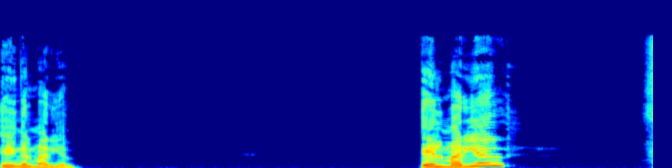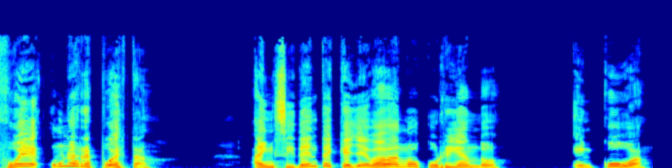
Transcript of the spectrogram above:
en el Mariel. El Mariel fue una respuesta a incidentes que llevaban ocurriendo en Cuba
